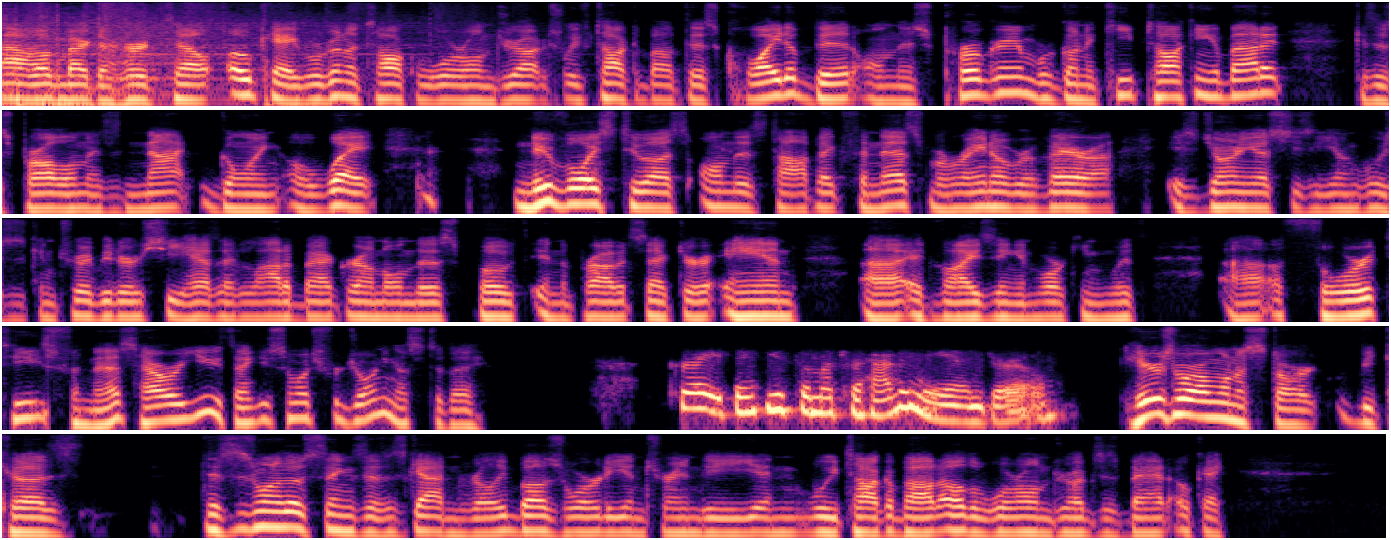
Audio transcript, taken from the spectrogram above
Welcome back to Heard Tell. Okay, we're going to talk war on drugs. We've talked about this quite a bit on this program. We're going to keep talking about it because this problem is not going away. New voice to us on this topic, Finesse Moreno Rivera is joining us. She's a Young Voices contributor. She has a lot of background on this, both in the private sector and uh, advising and working with uh, authorities. Finesse, how are you? Thank you so much for joining us today. Great. Thank you so much for having me, Andrew. Here's where I want to start because this is one of those things that has gotten really buzzwordy and trendy. And we talk about, oh, the war on drugs is bad. Okay.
